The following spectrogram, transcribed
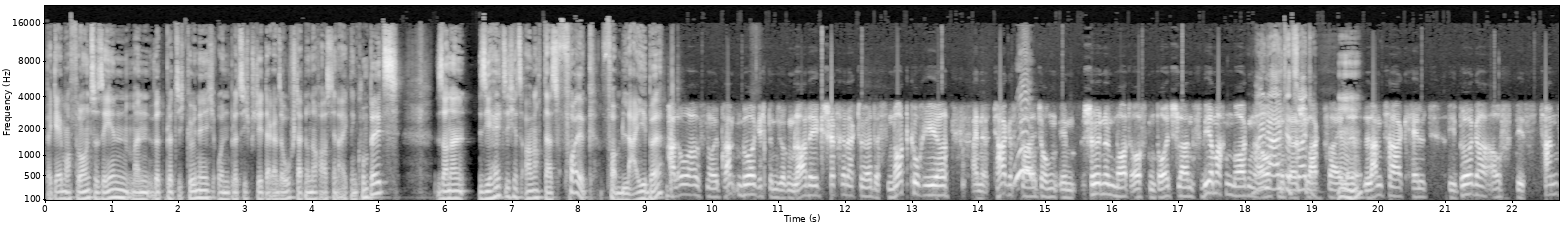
bei Game of Thrones zu sehen, man wird plötzlich König und plötzlich besteht der ganze Hofstaat nur noch aus den eigenen Kumpels, sondern sie hält sich jetzt auch noch das Volk vom Leibe. Hallo aus Neubrandenburg, ich bin Jürgen Mladek, Chefredakteur des Nordkurier, eine Tageszeitung im schönen Nordosten Deutschlands. Wir machen morgen Meine auf mit der Zeitung. Schlagzeile Mhm. Landtag hält die Bürger auf Distanz.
